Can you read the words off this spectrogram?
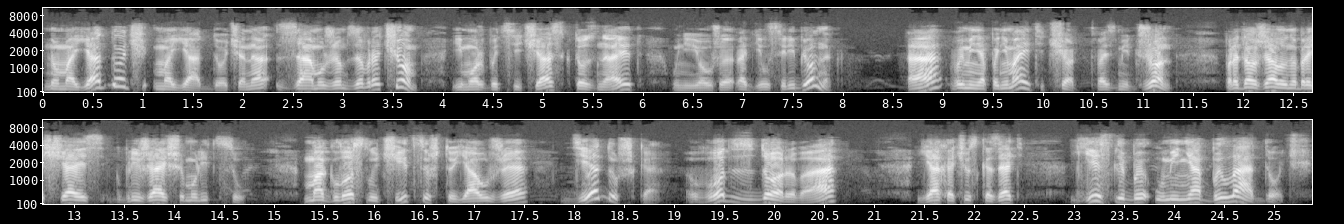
но моя дочь, моя дочь, она замужем за врачом, и, может быть, сейчас, кто знает, у нее уже родился ребенок. А, вы меня понимаете, черт возьми, Джон, продолжал он, обращаясь к ближайшему лицу. Могло случиться, что я уже дедушка. Вот здорово, а? Я хочу сказать, если бы у меня была дочь.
